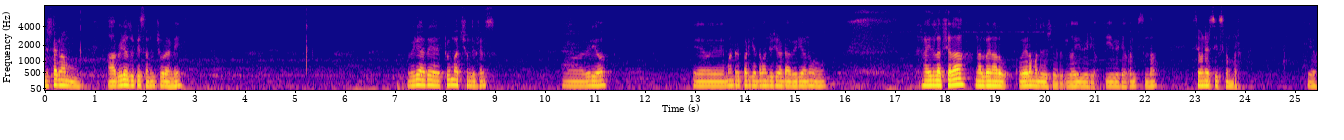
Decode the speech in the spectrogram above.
ఇన్స్టాగ్రామ్ ఆ వీడియో చూపిస్తాను చూడండి. వీడియో అయితే టూ మచ్ ఉంది ఫ్రెండ్స్. వీడియో. ఏమంటారు ఇప్పటికి ఎంతమంది చూసారంటే ఆ వీడియోను? ఐదు లక్షల నలభై నాలుగు వేల మంది చూసారు ఇగో ఈ వీడియో. ఈ వీడియో కనిపిస్తుందా? Seven eight six number. ఇగో.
